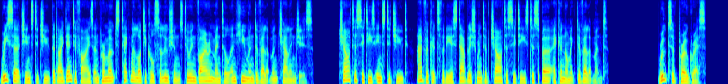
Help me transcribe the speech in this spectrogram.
research institute that identifies and promotes technological solutions to environmental and human development challenges. Charter Cities Institute advocates for the establishment of charter cities to spur economic development. Roots of Progress,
